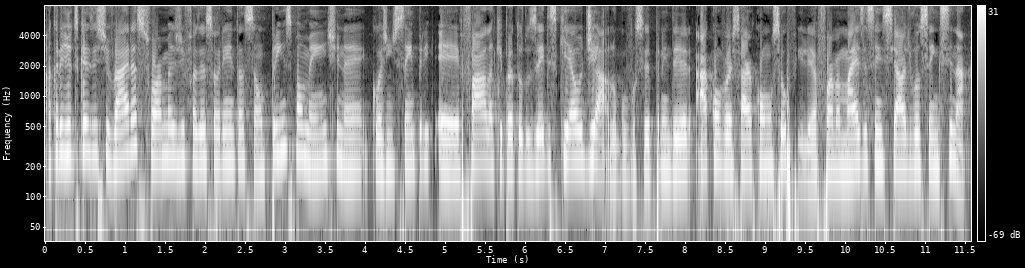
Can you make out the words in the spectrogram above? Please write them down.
Acredito que existem várias formas de fazer essa orientação, principalmente, né, que a gente sempre é, fala aqui para todos eles, que é o diálogo. Você aprender a conversar com o seu filho é a forma mais essencial de você ensinar.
